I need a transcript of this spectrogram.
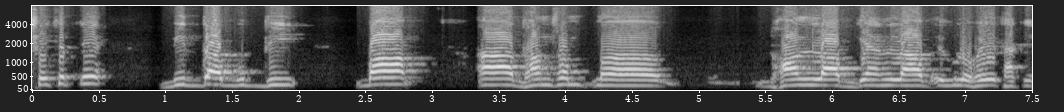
সেক্ষেত্রে বিদ্যা, বুদ্ধি বা ধন ধন লাভ, জ্ঞান লাভ এগুলো হয়ে থাকে।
